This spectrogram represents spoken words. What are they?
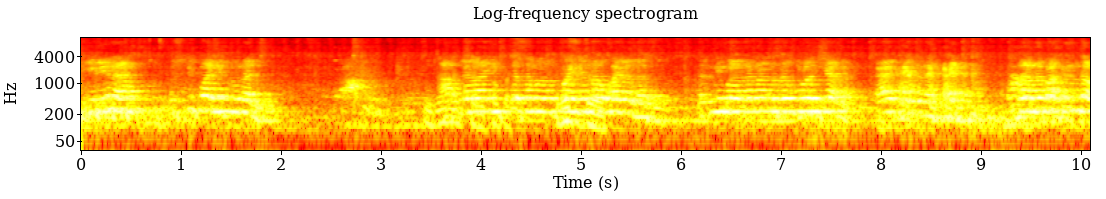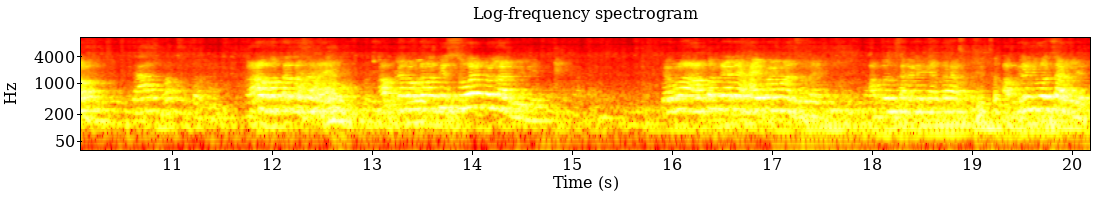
गेली ना नुसती पाणी पिऊन आली. आपल्याला इतकं समज पहिल्यांदा खायला लागलं. तर निंबाळकरांना जर गुळण शाळा काय खायचं नाही काय नाही. जाणं भाकरीन जावं काळ होता तसा नाही. आपल्या लोकांना ती सवय पण लागलेली. त्यामुळे आपण काय हाय फाय माणसं नाही. आपण सगळ्यांनी आता आपले दिवस चांगले. आहेत.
